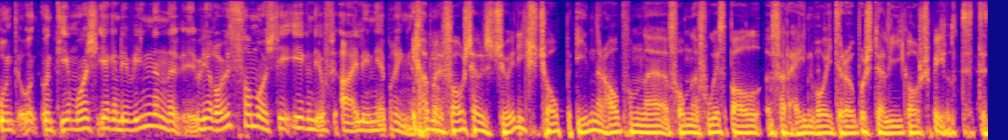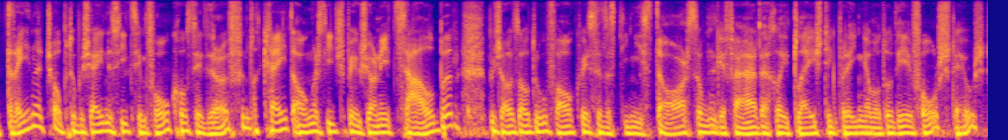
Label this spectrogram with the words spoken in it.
Und, und, und die musst du irgendwie gewinnen. Wie Rösser musst du die irgendwie auf eine Linie bringen. Ich kann mir vorstellen, das ist der schwierigste Job innerhalb von einem, von einem Fußballverein, der in der obersten Liga spielt. Der Trainerjob, du bist einerseits im Fokus in der Öffentlichkeit, andererseits spielst du ja nicht selber, du bist also auch darauf angewiesen, dass deine Stars ungefähr ein bisschen die Leistung bringen, die du dir vorstellst.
